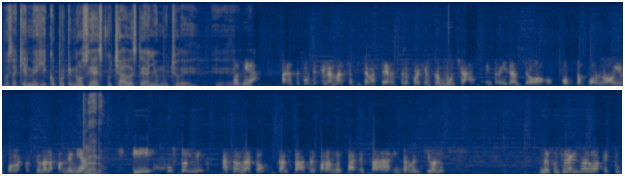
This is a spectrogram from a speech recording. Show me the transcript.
pues aquí en México? Porque no se ha escuchado este año mucho de... Eh, pues mira, para empezar, que la marcha sí se va a hacer, pero por ejemplo, muchas, entre ellas yo, opto por no ir por la cuestión de la pandemia. Claro. Y justo Luis, hace rato, cuando estaba preparando esta, esta intervención, me surgió la misma duda que tú,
